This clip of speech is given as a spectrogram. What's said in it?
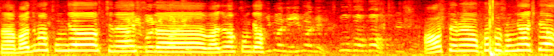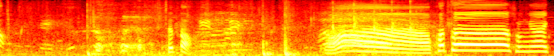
자, 마지막 공격 진행하겠습니다. 마지막 공격. 2번이 2번이 고고고 아웃 되면 쿼터 종료할게요. 됐다. 와, 쿼터 종료할게요.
